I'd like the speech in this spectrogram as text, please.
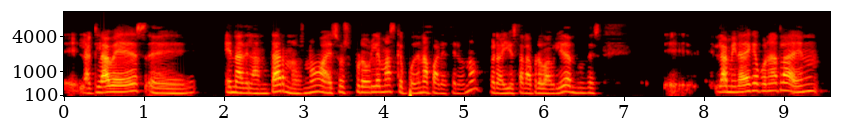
Eh, la clave es en adelantarnos ¿no? a esos problemas que pueden aparecer o no, pero ahí está la probabilidad. Entonces, eh, la mirada hay que ponerla en,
